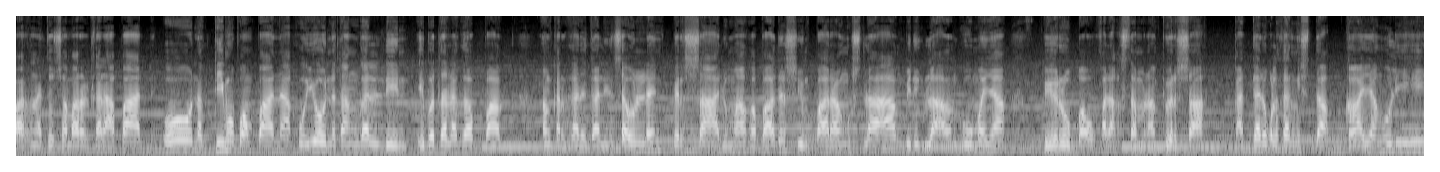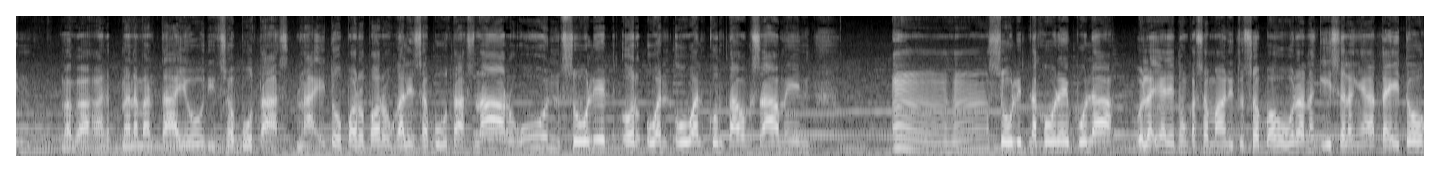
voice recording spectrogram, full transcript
Para na ito sa maral kalapad. Oh, nagtimo pang pana ako yun, natanggal din. Iba talaga pag ang karga galing sa online, persado mga kapaders, yung parang uslaang, biniglaang ang guma niya. Pero bago kalakas naman ang persa, kahit gano'n kalakas ang isda, kayang hulihin. Maghahanap na naman tayo dito sa butas na ito paru-paro galing sa butas naroon solid or uwan-uwan kung tawag sa amin Mhm, solid na kulay pula. Wala yan itong kasama dito sa bahura, nag-iisa lang yata ito.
